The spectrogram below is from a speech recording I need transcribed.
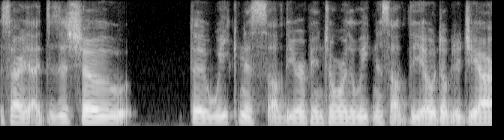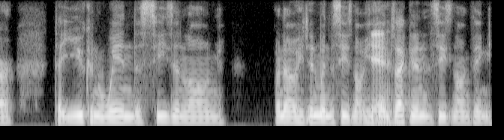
Sorry, uh, does this show the weakness of the European Tour, the weakness of the OWGR, that you can win the season long? Oh no, he didn't win the season long. He Yeah. came second in the season long thing.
